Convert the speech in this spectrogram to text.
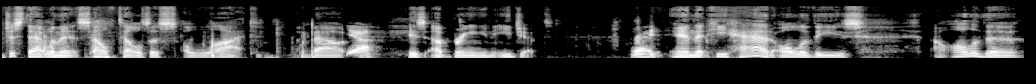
just that one in itself tells us a lot about yeah. his upbringing in Egypt. Right. And that he had all of these, all of the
